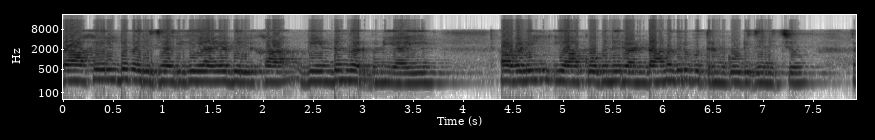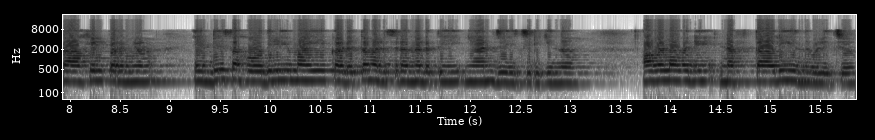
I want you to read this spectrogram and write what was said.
റാഹേലിന്റെ പരിചാരികയായ ബിൽഹ വീണ്ടും ഗർഭിണിയായി. അവളിൽ യാക്കോബിന് രണ്ടാമതൊരു പുത്രൻ കൂടി ജനിച്ചു. റാഹേൽ പറഞ്ഞു എന്റെ സഹോദരിയുമായി കടുത്ത മത്സരം നടത്തി ഞാൻ ജയിച്ചിരിക്കുന്നു. അവൾ അവനെ നഫ്താലി എന്ന് വിളിച്ചു.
